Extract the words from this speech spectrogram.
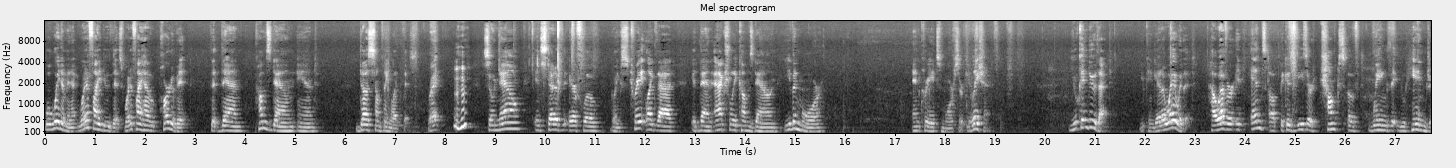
well, wait a minute. What if I do this? What if I have a part of it that then comes down and does something like this, right? Mm-hmm. So now, instead of the airflow going straight like that, it then actually comes down even more and creates more circulation. You can do that. You can get away with it. However, it ends up because these are chunks of wings that you hinge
